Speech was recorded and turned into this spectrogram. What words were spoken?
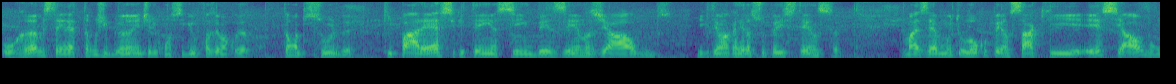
o Hamster é tão gigante, ele conseguiu fazer uma coisa tão absurda que parece que tem assim dezenas de álbuns e que tem uma carreira super extensa. Mas é muito louco pensar que esse álbum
